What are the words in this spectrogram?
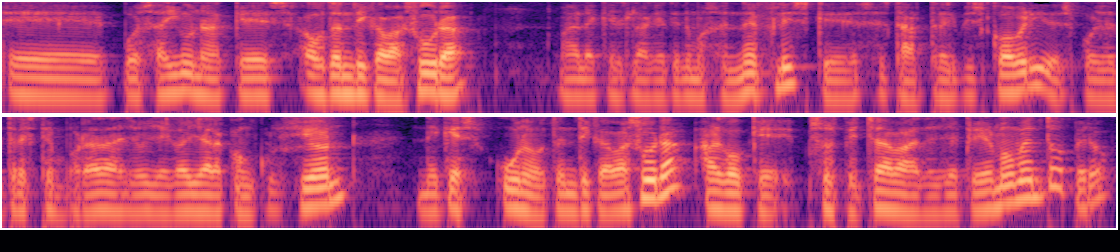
eh, pues hay una que es auténtica basura, ¿vale? Que es la que tenemos en Netflix, que es Star Trek Discovery. Después de tres temporadas yo he llegado ya a la conclusión de que es una auténtica basura, algo que sospechaba desde el primer momento, pero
